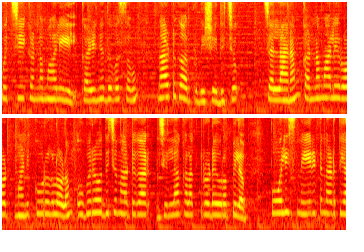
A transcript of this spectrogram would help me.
കൊച്ചി കണ്ണമാലിയിൽ കഴിഞ്ഞ ദിവസവും നാട്ടുകാർ പ്രതിഷേധിച്ചു. ചെല്ലാനം കണ്ണമാലി റോഡ് മണിക്കൂറുകളോളം ഉപരോധിച്ച നാട്ടുകാർ ജില്ലാ കളക്ടറുടെ ഉറപ്പിലും പോലീസ് നേരിട്ട് നടത്തിയ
